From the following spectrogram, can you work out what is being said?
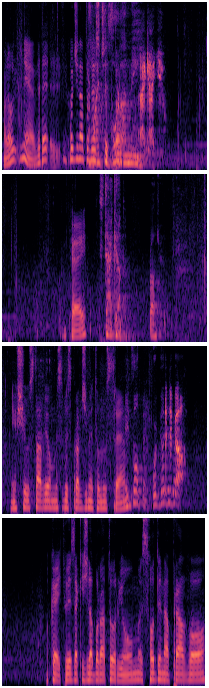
Ale nie, wychodzi na to, że jest Provide support czysto. on me. I got you. Okej, Stack up. Roger. niech się ustawią, my sobie sprawdzimy to lustrem. It's open. We're good to go. Okej, tu jest jakieś laboratorium, schody na prawo,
